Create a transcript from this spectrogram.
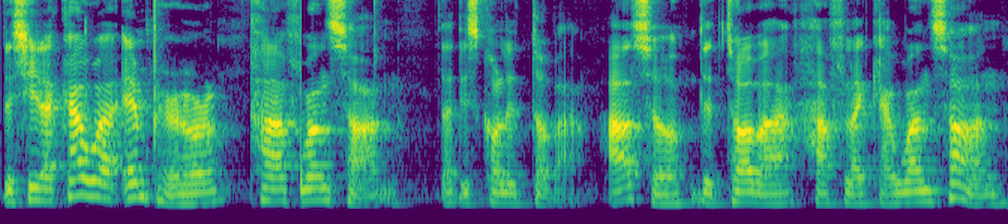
The Shirakawa emperor have one son, that is called Toba. Also, the Toba have like a one son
